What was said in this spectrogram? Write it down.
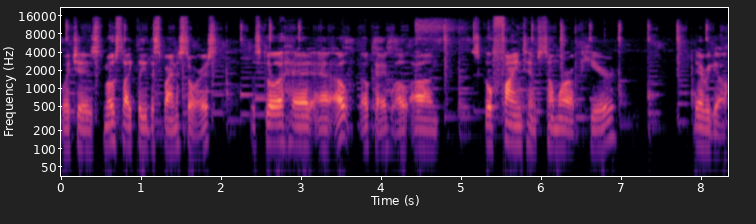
which is most likely the Spinosaurus. Let's go ahead and, oh, okay, well, um, let's go find him somewhere up here. There we go.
